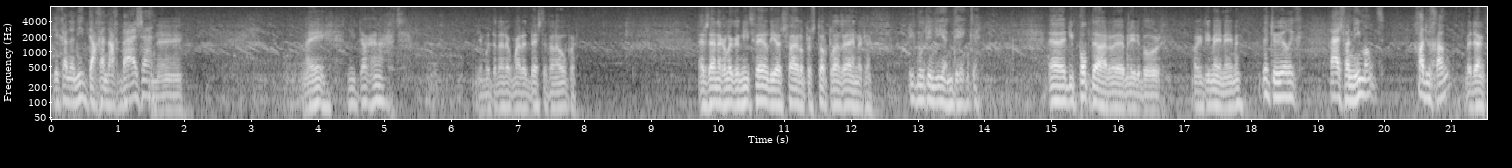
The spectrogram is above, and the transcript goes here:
Je kan er niet dag en nacht bij zijn. Nee. Nee, niet dag en nacht. Je moet er dan ook maar het beste van hopen. Er zijn er gelukkig niet veel die als vuil op een stortplaats eindigen. Ik moet er niet aan denken. Eh, die pop daar, eh, meneer de Boer. Mag ik die meenemen? Natuurlijk. Hij is van niemand. Gaat uw gang. Bedankt.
